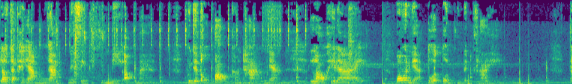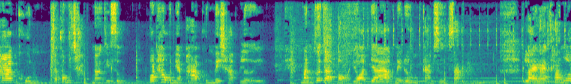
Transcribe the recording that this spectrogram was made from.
เราจะพยายามงัดในสิ่งที่คุณมีออกมา คุณจะต้องตอบคำถามเนี่ย เราให้ได้ ว่าวันเนี้ยตัวตนคุณเป็นใคร ภาพคุณจะต้องชัดมากที่สุด เพราะถ้าวันนี้ภาพคุณไม่ชัดเลย มันก็จะต่อยอดยากในเรื่องของการสื่อสาร หลาย ๆ ครั้งเรา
